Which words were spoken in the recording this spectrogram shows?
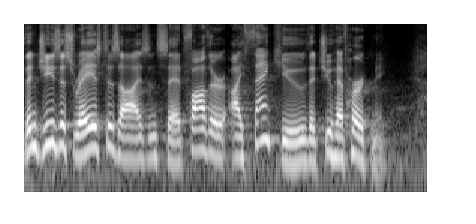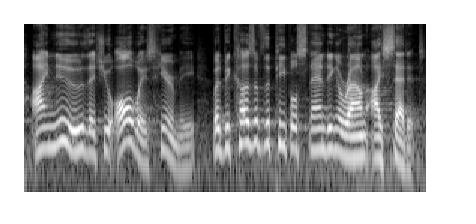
Then Jesus raised his eyes and said, Father, I thank you that you have heard me. I knew that you always hear me, but because of the people standing around, I said it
